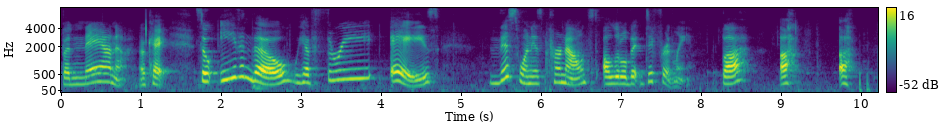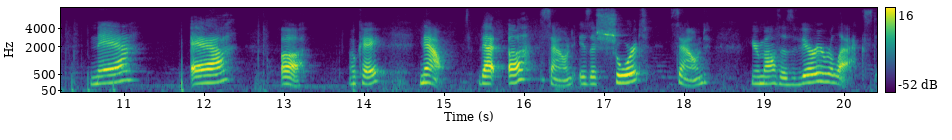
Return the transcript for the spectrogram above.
banana. Okay, so even though we have three A's, this one is pronounced a little bit differently. Ba, uh, uh, na, a, uh. Okay? Now, that uh sound is a short sound. Your mouth is very relaxed,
